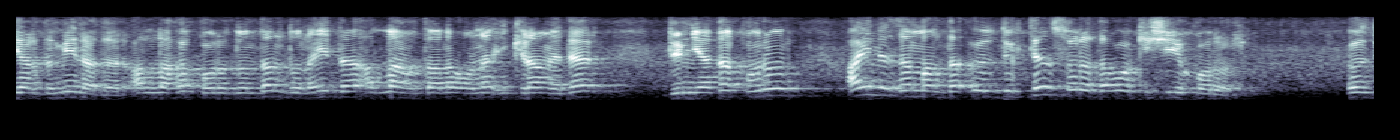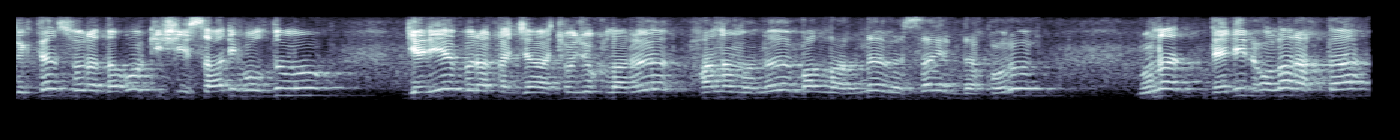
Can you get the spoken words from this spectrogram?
yardımıyladır. Allah'ı koruduğundan dolayı da Allahu Teala ona ikram eder, dünyada korur. Aynı zamanda öldükten sonra da o kişiyi korur. Öldükten sonra da o kişi salih oldu mu geriye bırakacağı çocukları, hanımını, mallarını vesaire de korur. Buna delil olarak da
